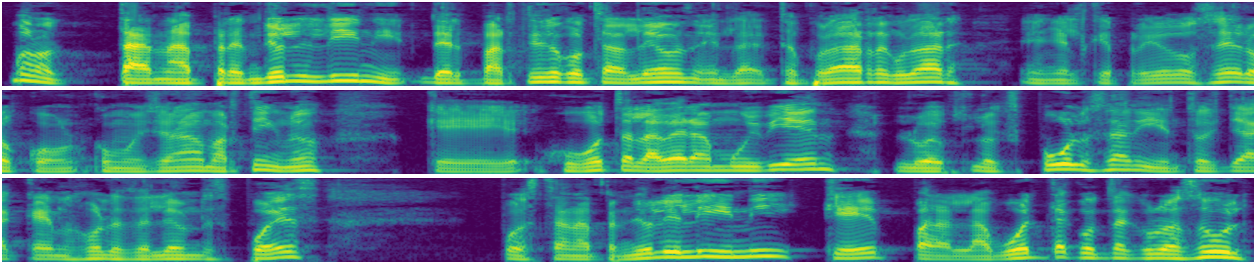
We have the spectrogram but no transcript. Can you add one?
Bueno, tan aprendió Lilini del partido contra León en la temporada regular, en el que perdió 2-0, como, mencionaba Martín, ¿no? Que jugó Talavera muy bien, lo, expulsan y entonces ya caen los goles de León después. Pues tan aprendió Lilini que para la vuelta contra Cruz Azul,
